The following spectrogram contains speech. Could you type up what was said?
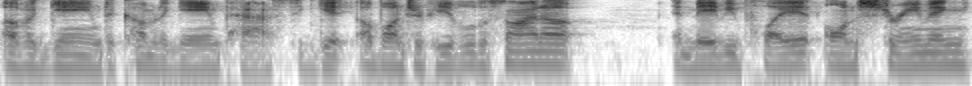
of a game to come to Game Pass to get a bunch of people to sign up and maybe play it on streaming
